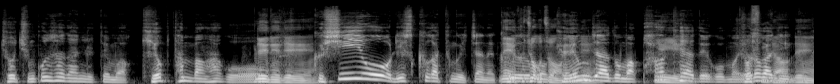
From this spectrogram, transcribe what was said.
저 증권사 다닐 때 막 기업 탐방하고 네네네. 그 CEO 리스크 같은 거 있잖아요. 그 네, 그쵸, 그쵸. 경영자도 네네. 막 파악해야 예, 예. 되고 뭐 여러 가지 네.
